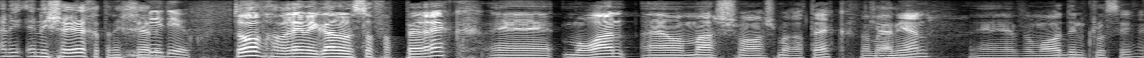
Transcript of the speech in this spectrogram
אני, אני שייכת, אני חלק. בדיוק. טוב, חברים, הגענו לסוף הפרק. אה, מורן היה ממש ממש מרתק ומעניין, אה, ומאוד אינקלוסיבי.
